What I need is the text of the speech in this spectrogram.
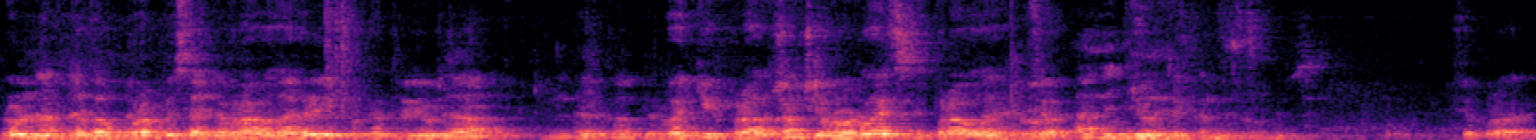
роль Надо депутатів это- прописати правила гри і проконтролювати. Да. Да. І контроль. По яких правилах, чим Контроль. виконуються ці правила гри. Контроль. Все, А не Чё ділити. ты контролируешь? все правильно.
